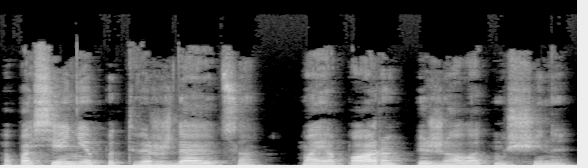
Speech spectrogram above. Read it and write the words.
Опасения подтверждаются. Моя пара бежала от мужчины.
